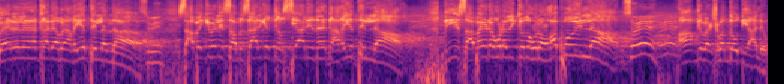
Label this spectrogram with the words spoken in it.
വിരലിനക്കാൻ അവൻ അറിയത്തില്ലെന്ന്. സഭയ്ക്ക് വേണ്ടി സംസാരിക്കാൻ ക്രിസ്ത്യാനി നിനക്ക് അറിയത്തില്ല. നീ സഭയുടെ കൂടെ നിൽക്കുന്ന ഒരു ഉറപ്പുമില്ല ഇല്ല. ആർക്ക് വിഷമം തോന്നിയാലും.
